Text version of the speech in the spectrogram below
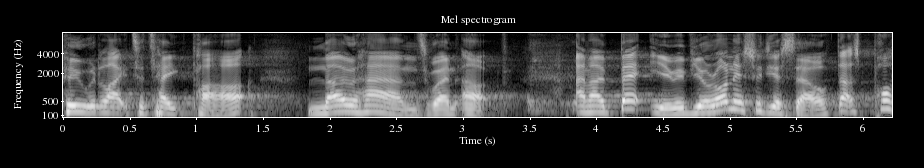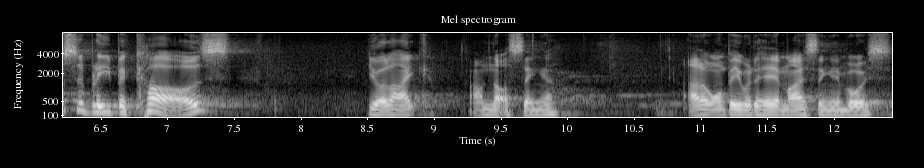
Who would like to take part? No hands went up. And I bet you, if you're honest with yourself, that's possibly because you're like, I'm not a singer. I don't want people to hear my singing voice.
